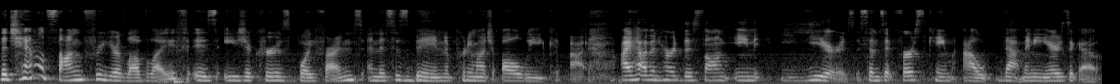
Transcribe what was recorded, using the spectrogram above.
the channeled song for your love life is Asia Cruz Boyfriends, and this has been pretty much all week. I, I, haven't heard this song in years since it first came out that many years ago.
